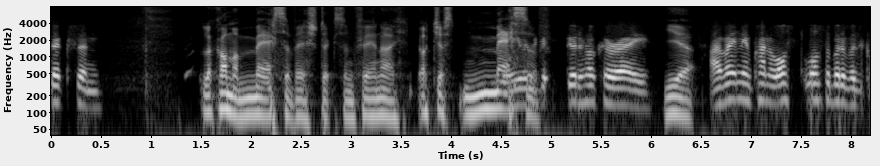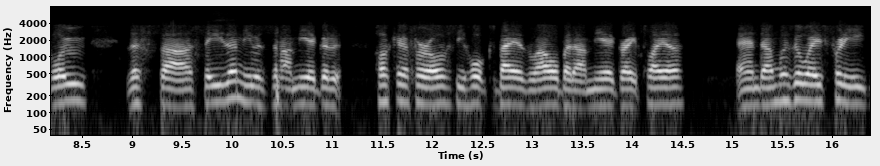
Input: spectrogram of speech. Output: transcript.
Dixon. Look, I'm a massive Ash Dixon fan, eh? Just He was a massive. good, good hooker, eh? Yeah. I think they've kind of lost lost a bit of his glue this uh, season. He was um, yeah good hooker for obviously Hawke's Bay as well, but um, yeah great player, and um, was always pretty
